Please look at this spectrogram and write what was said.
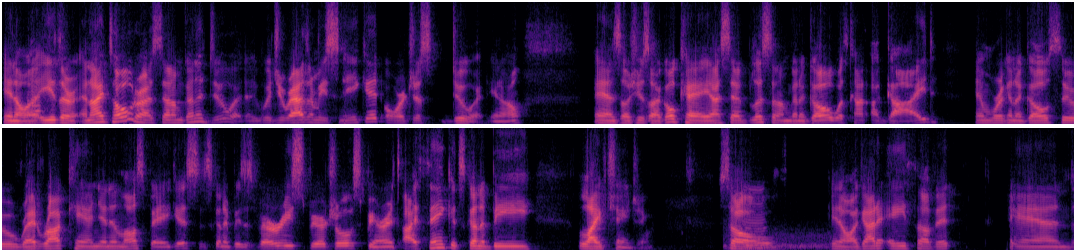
You know, Yeah. either, and I told her, I said, I'm going to do it. Would you rather me sneak it or just do it, you know? And so she's like, okay. I said, listen, I'm going to go with kind of a guide and we're going to go through Red Rock Canyon in Las Vegas. It's going to be this very spiritual experience. I think it's going to be life changing. So, Mhm. you know, I got an eighth of it and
